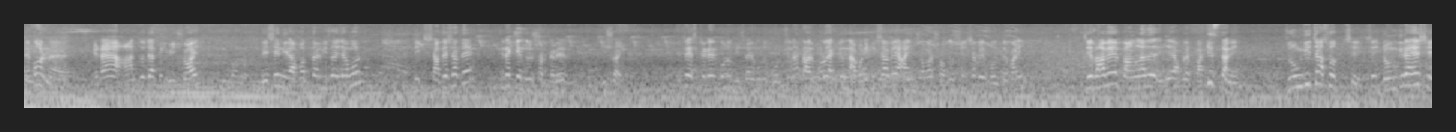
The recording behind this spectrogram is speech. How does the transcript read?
দেখুন, এটা আন্তর্জাতিক বিষয়, দেশের নিরাপত্তার বিষয় যেমন, ঠিক সাথে সাথে এটা কেন্দ্র সরকারের বিষয়। এটা স্টেটের কোনো বিষয়ের মধ্যে পড়ছে না। তারপরেও একজন নাগরিক হিসাবে, আইনসভার সদস্য হিসাবে বলতে পারি, যেভাবে বাংলাদেশ, যে আপনার পাকিস্তানে জঙ্গি চাষ হচ্ছে, সেই জঙ্গিরা এসে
